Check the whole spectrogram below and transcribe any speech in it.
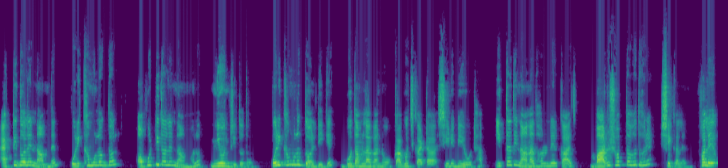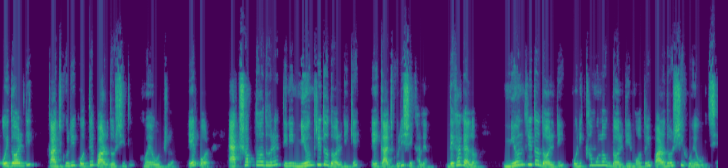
একটি দলের নাম দেন পরীক্ষামূলক দল, অপরটি দলের নাম হলো নিয়ন্ত্রিত দল। পরীক্ষামূলক দলটিকে বোতাম লাগানো, কাগজ কাটা, সিঁড়ি বেয়ে ওঠা ইত্যাদি নানা ধরনের কাজ বারো সপ্তাহ ধরে শেখালেন। ফলে ওই দলটি কাজগুলি করতে পারদর্শী হয়ে উঠল। এরপর এক সপ্তাহ ধরে তিনি নিয়ন্ত্রিত দলটিকে এই কাজগুলি শেখালেন। দেখা গেল, নিয়ন্ত্রিত দলটি পরীক্ষামূলক দলটির মতোই পারদর্শী হয়ে উঠছে।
